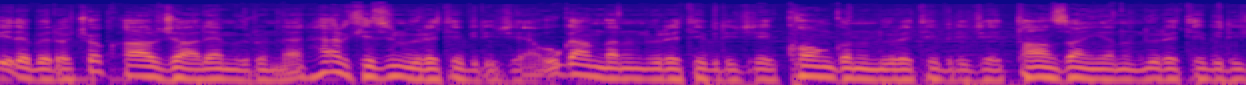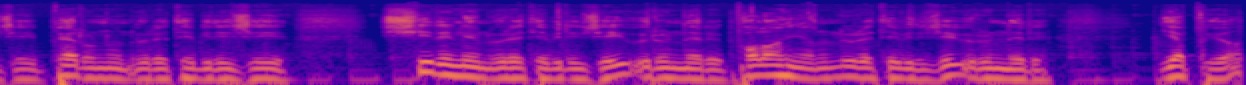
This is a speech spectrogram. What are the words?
Bir de böyle çok harcı alem ürünler. Herkesin üretebileceği, Uganda'nın üretebileceği, Kongo'nun üretebileceği, Tanzanya'nın üretebileceği, Peru'nun üretebileceği, Şili'nin üretebileceği ürünleri, Polonya'nın üretebileceği ürünleri yapıyor.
